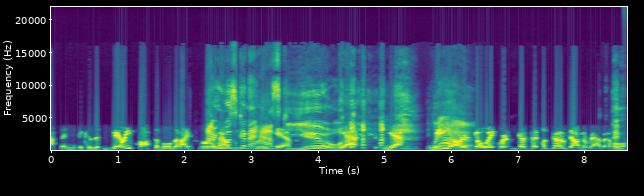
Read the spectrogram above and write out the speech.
happened? Because it's very possible that I heard I about was gonna ask him. you. Yes, yes. We Yeah. are going. We're, let's let's go down the rabbit hole. And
